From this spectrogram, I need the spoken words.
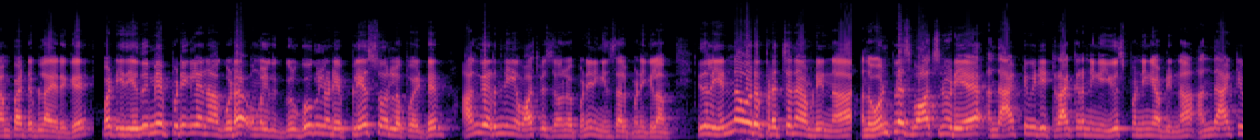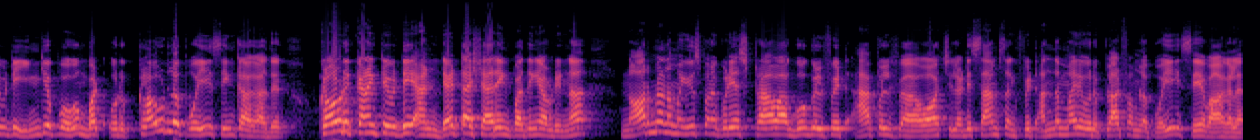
கம்பேட்டபிளா இருக்கு. பட் இது எதுவுமே பிடிக்கலனா கூட உங்களுக்கு கூகுளுடைய பிளே ஸ்டோர்ல போயிட்டு அங்க இருந்து நீங்க வாட்ச் ஃபேஸ் டவுன்லோட் பண்ணி நீங்க இன்ஸ்டால் பண்ணிக்கலாம். இதுல என்ன ஒரு பிரச்சனை அப்படின்னா அந்த ஒன் பிளஸ் வாட்சினுடைய அந்த ஆக்டிவிட்டி ட்ராக்கரை நீங்க யூஸ் பண்ணீங்க அப்படின்னா அந்த ஆக்டிவிட்டி இங்கே போகும் பட் ஒரு க்ளவுடில் போய் சிங்க் ஆகாது. Cloud connectivity and data sharing பார்த்தீங்க அப்படின்னா நார்மலாக நம்ம யூஸ் பண்ணக்கூடிய Strava Google fit Apple watch இல்லாட்டி சாம்சங் ஃபிட் அந்த மாதிரி ஒரு பிளாட்ஃபார்மில் போய் சேவ் ஆகலை.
